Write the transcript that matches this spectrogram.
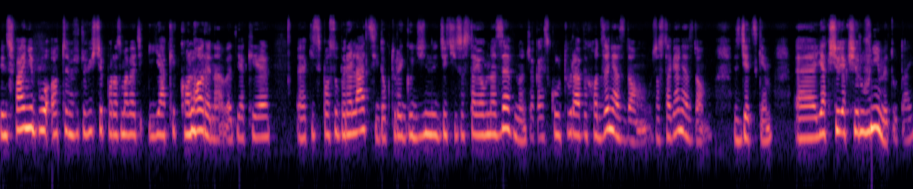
Więc fajnie było o tym rzeczywiście porozmawiać, jakie kolory nawet, jakie jakiś sposób relacji, do której godziny dzieci zostają na zewnątrz, jaka jest kultura wychodzenia z domu, zostawiania z domu z dzieckiem, e, jak się, jak się różnimy tutaj.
